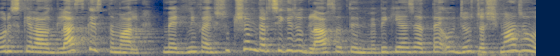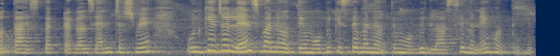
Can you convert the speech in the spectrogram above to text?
और इसके अलावा ग्लास का इस्तेमाल मैग्नीफाइंग सूक्ष्म दर्शी के जो ग्लास होते हैं, उनमें भी किया जाता है। और जो चश्मा जो होता है स्पेक्टिकल्स यानी चश्मे, उनके जो लेंस बने होते हैं, वो भी किससे बने होते हैं? वो भी ग्लास से बने होते हैं।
